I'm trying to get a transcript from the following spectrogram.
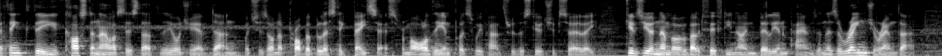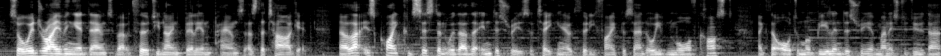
I think the cost analysis that the OGA have done, which is on a probabilistic basis from all of the inputs we've had through the stewardship survey, gives you a number of about 59 billion pounds, and there's a range around that. So we're driving it down to about 39 billion pounds as the target. Now that is quite consistent with other industries of taking out 35% or even more of cost, like the automobile industry have managed to do that,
